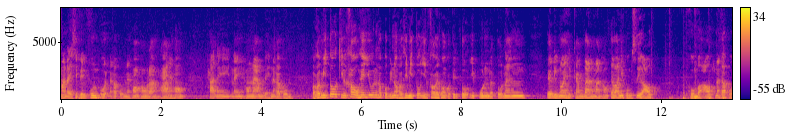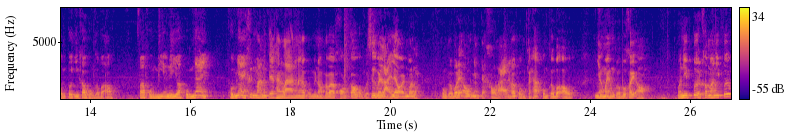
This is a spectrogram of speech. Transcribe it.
มันไหนที่เป็นฟุ้นโพดนะครับ ผมในห้องของร่างทาในห้อง ทานในในห้องน้ำเลยนะครับ ผมเขาก็มีโต๊ะกินข้าวให้อยูนะครับผมพี่น้องเขาที่มีโต๊ะกินข้าวให้พ่อก็เป็นโต๊ะญี่ปุ่นแบบโต๊ะนั่งเด็กน้อยเหตุการณ์บ้านบ้านของแต่ว่านี่ผมซื้อเอา ผมบ่เอานะครับ ผมโต๊ะกินข้าวผมก็บ่เอาเพราะผมมีอันนี้เยอะผมง่ายผมง่ายขึ้นมาตั้งแต่ทางล่างนะครับ ผมพี่น้องครับว่าของเก่าผมก็ซื้อไว้หลายแล้วอันบ่ล่ะผมก็บ่ได้เอาอย่างจากเขาหลายนะครับ ผมกระทะผมก็บ่เอาอย่างไม่ผมก็บ่ค่อยเอาวันนี้เปิดเข้ามานี่ปุ๊บ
